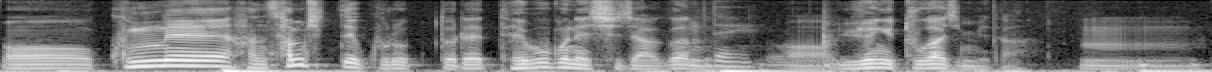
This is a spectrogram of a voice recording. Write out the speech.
어, 국내 한 30대 그룹들의 대부분의 시작은 네. 어, 유형이 두 가지입니다. 음,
